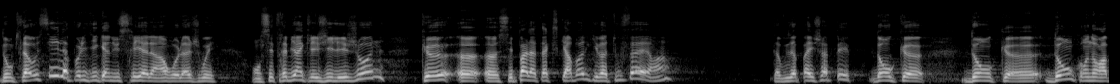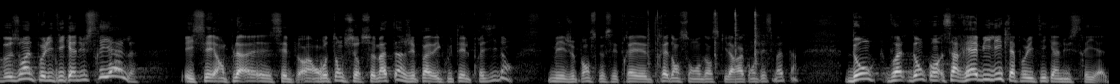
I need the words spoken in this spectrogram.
Donc là aussi, la politique industrielle a un rôle à jouer. On sait très bien avec les gilets jaunes que euh, euh, ce n'est pas la taxe carbone qui va tout faire. Hein. Ça ne vous a pas échappé. Donc, euh, donc, donc, on aura besoin de politique industrielle. Et c'est en on retombe sur ce matin, je n'ai pas écouté le président, mais je pense que c'est très, très dans, son, ce qu'il a raconté ce matin. Donc, donc ça réhabilite la politique industrielle.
